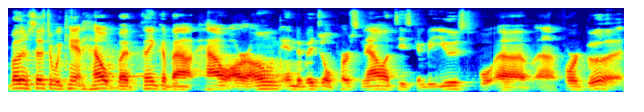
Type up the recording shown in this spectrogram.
brother and sister, we can't help but think about how our own individual personalities can be used for, uh, uh, for good.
